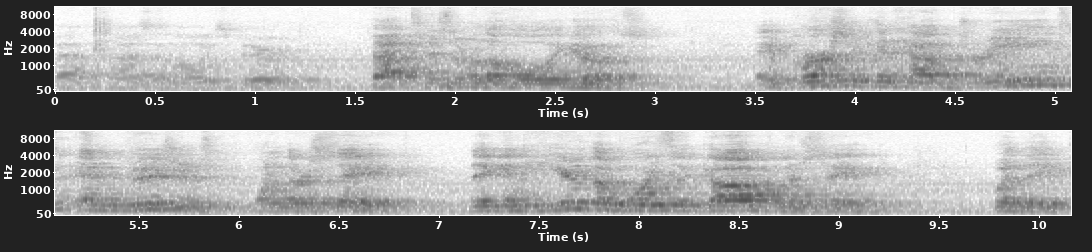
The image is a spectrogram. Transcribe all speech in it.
Baptize in the Holy Spirit. Baptism of the Holy Ghost. A person can have dreams and visions when they're saved. They can hear the voice of God when they're saved. But they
